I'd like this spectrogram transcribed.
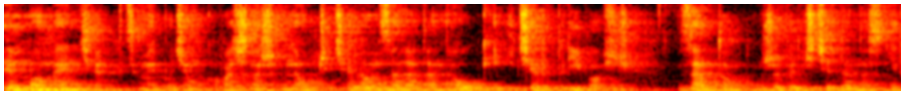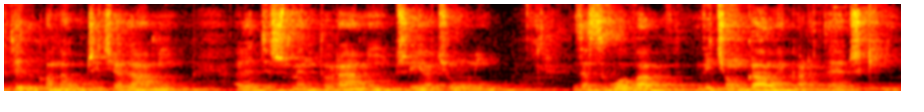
W tym momencie chcemy podziękować naszym nauczycielom za lata nauki i cierpliwość, za to, że byliście dla nas nie tylko nauczycielami, ale też mentorami i przyjaciółmi. Za słowa wyciągamy karteczki,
